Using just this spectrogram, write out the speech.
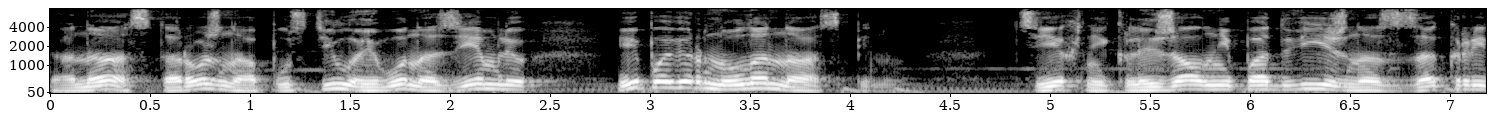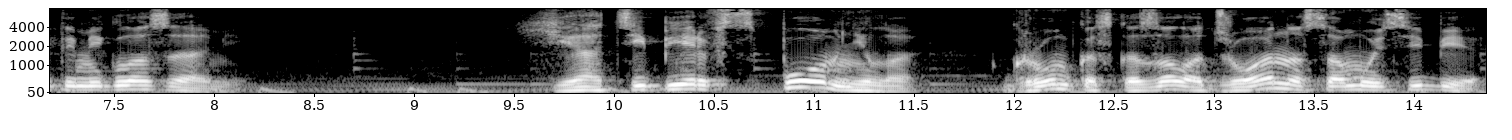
Она осторожно опустила его на землю и повернула на спину. Техник лежал неподвижно с закрытыми глазами. «Я теперь вспомнила!» – громко сказала Джоанна самой себе.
